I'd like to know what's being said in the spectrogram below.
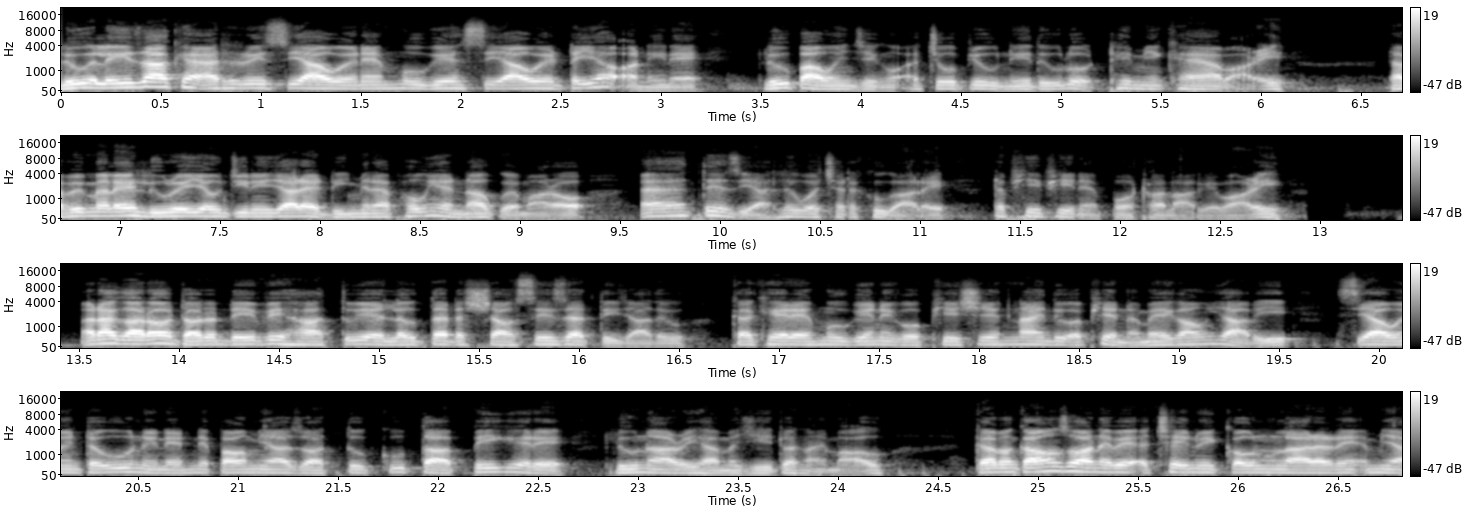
လူအလေးစားခံအထရီဆရာဝန်နဲ့မှုကင်းဆရာဝန်တစ်ယောက်အနေနဲ့လူပါဝင်ခြင်းကိုအကျိုးပြုနေသူလို့ထင်မြင်ခံရပါတယ် ဒါပေမဲ့လည်းလူတွေယုံကြည်နေကြတဲ့ဒီမျက်နှာဖုံးရဲ့နောက်ွယ်မှာတော့အန်းသင့်စရာလှုပ်ဝက်ချက်တစ်ခုကလည်းတဖြည်းဖြည်းနဲ့ပေါ်ထွက်လာခဲ့ပါတယ်။အဲ့ဒါကတော့ဒေါက်တာဒေးဗစ်ဟာသူ့ရဲ့လှုပ်သက်တစ်လျှောက်ဆေးဆက်တည်ကြသူခက်ခဲတဲ့မှုကင်းတွေကိုဖြေရှင်းနိုင်သူအဖြစ်နာမည်ကောင်းရပြီးဆရာဝန်တဦးအနေနဲ့နှစ်ပေါင်းများစွာသူကုသပေးခဲ့တဲ့လူနာတွေဟာမရေတွက်နိုင်ပါဘူး။ကံမကောင်းစွာနဲ့ပဲအချိန်တွေကုန်လွန်လာတဲ့အမျှ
